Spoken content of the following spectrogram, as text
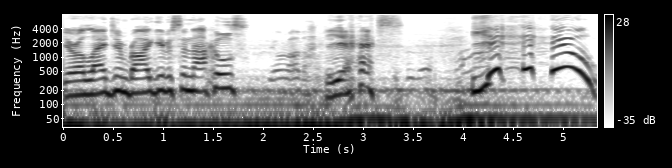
You're a legend, bro. Give us the knuckles. You're right, mate. Yes. Yeah.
